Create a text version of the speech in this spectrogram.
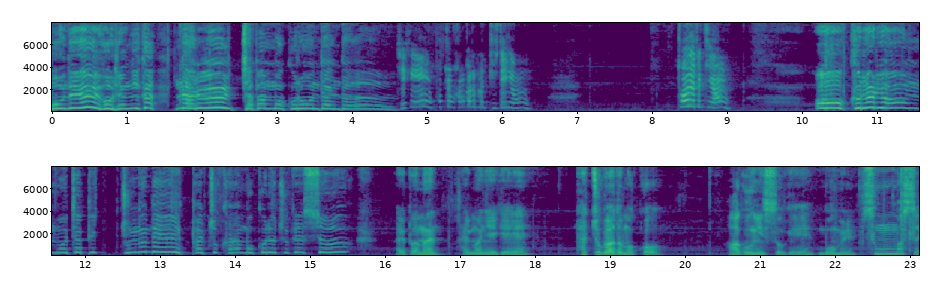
오늘 호랑이가 나를 잡아먹으러 온단다. 제게 팥죽 한 그릇만 주세요. 도와드릴게요. 어 그러렴 어차피 죽는데 팥죽 하나 못 끓여주겠어 알밤은 할머니에게 팥죽을 얻어먹고 아궁이 속에 몸을 숨었어요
